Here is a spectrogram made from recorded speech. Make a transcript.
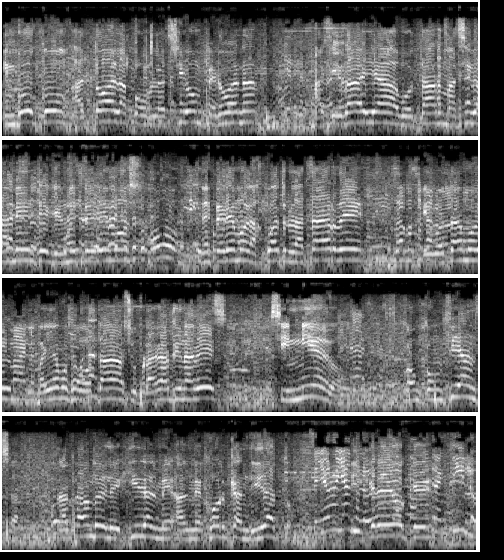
Invoco a toda la población peruana a que vaya a votar masivamente, que no esperemos, no esperemos las 4 de la tarde, que votamos, vayamos a votar a sufragar de una vez, sin miedo, con confianza, tratando de elegir al, me- al mejor candidato. Señor Ollanta, y creo que tranquilo.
